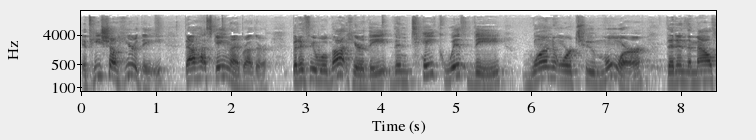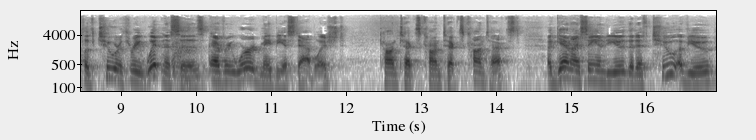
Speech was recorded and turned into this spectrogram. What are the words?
If he shall hear thee, thou hast gained thy brother. But if he will not hear thee, then take with thee one or two more, that in the mouth of two or three witnesses every word may be established. Context, context, context. Again, I say unto you that if two of you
